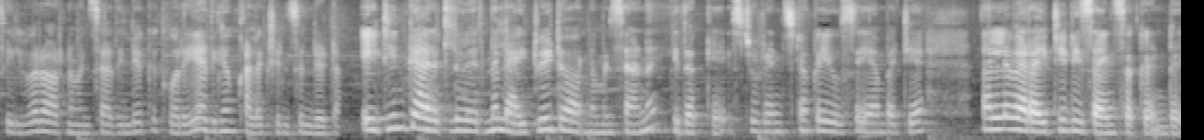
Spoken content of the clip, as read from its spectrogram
സിൽവർ ഓർണമെന്റ്സ് അതിന്റെയൊക്കെ കുറേ അധികം കളക്ഷൻസ് ഉണ്ട് കേട്ടോ എയ്റ്റീൻ ക്യാരറ്റിൽ വരുന്ന ലൈറ്റ് വെയിറ്റ് ഓർണമെന്റ്സ് ആണ് ഇതൊക്കെ. സ്റ്റുഡൻസിനൊക്കെ യൂസ് ചെയ്യാൻ പറ്റിയ നല്ല വെറൈറ്റി ഡിസൈൻസ് ഒക്കെ ഉണ്ട്.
